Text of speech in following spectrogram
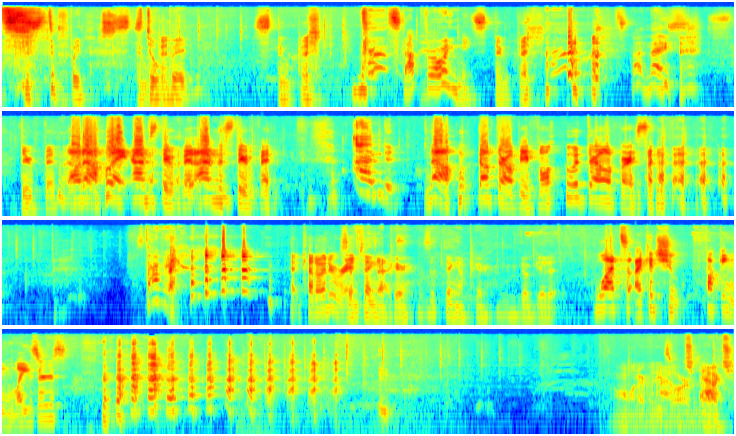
stupid. Stupid. Stupid. Stupid. Stop throwing me. Stupid. It's not nice. Stupid. Oh no, wait, I'm stupid. I'm the stupid. I'm the. No, don't throw people. Who would throw a person? Stop it. How do I do There's a range thing up here. There's a thing up here. I'm gonna go get it. What? I could shoot fucking lasers? oh, whatever these orbs Ouch. are. Ouch.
